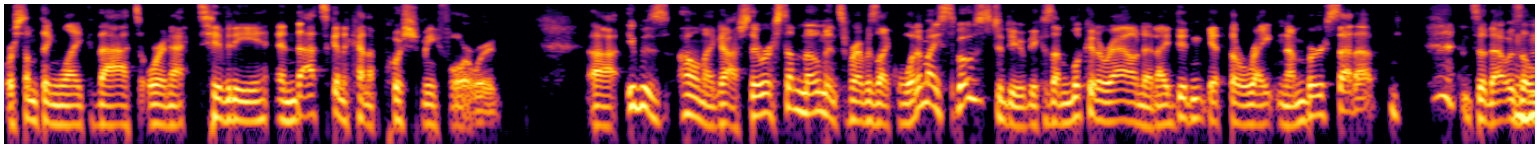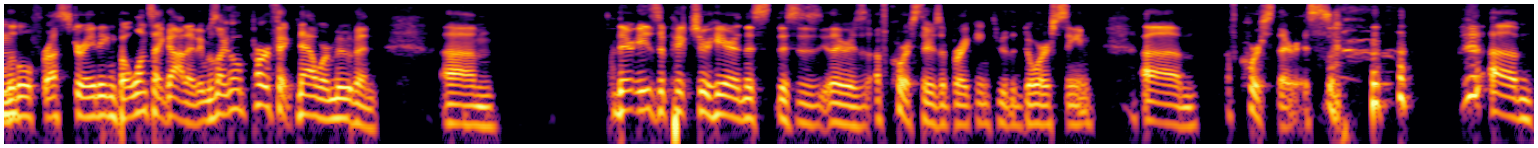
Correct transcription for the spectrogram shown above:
or something like that, or an activity. And that's going to kind of push me forward. Uh, it was, oh my gosh, there were some moments where I was like, what am I supposed to do? Because I'm looking around and I didn't get the right number set up. and so that was Mhm. a little frustrating. But once I got it, it was like, oh, perfect. Now we're moving. Um, there is a picture here, and this this is there is of course there's a breaking through the door scene. Um, of course there is. um,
